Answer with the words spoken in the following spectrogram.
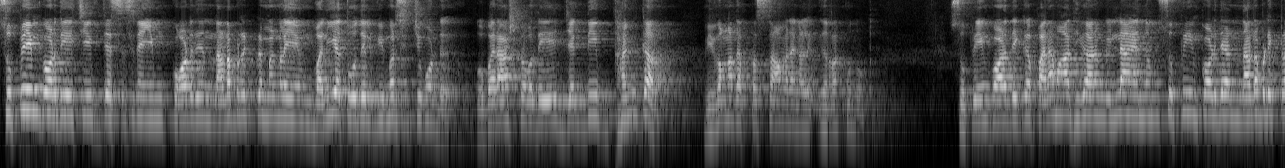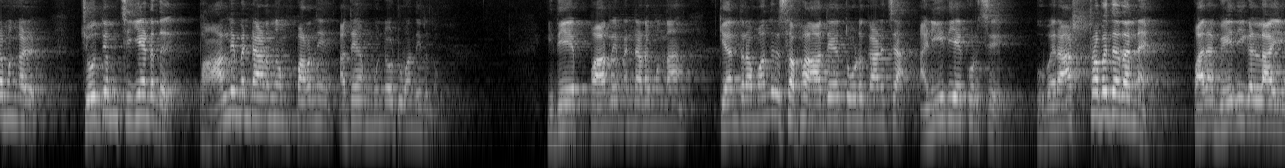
സുപ്രീം കോടതി ചീഫ് ജസ്റ്റിസിനെയും കോടതി നടപടിക്രമങ്ങളെയും വലിയ തോതിൽ വിമർശിച്ചുകൊണ്ട് ഉപരാഷ്ട്രപതി ജഗ്ദീപ് ധൻകർ വിവാദ പ്രസ്താവനകൾ ഇറക്കുന്നുണ്ട്. സുപ്രീം കോടതിക്ക് പരമാധികാരം ഇല്ല എന്നും സുപ്രീം കോടതിയുടെ നടപടിക്രമങ്ങൾ ചോദ്യം ചെയ്യേണ്ടത് പാർലമെന്റാണെന്നും പറഞ്ഞ് അദ്ദേഹം മുന്നോട്ട് വന്നിരുന്നു. ഇതേ പാർലമെന്റ് അടങ്ങുന്ന കേന്ദ്ര മന്ത്രിസഭ അദ്ദേഹത്തോട് കാണിച്ച അനീതിയെക്കുറിച്ച് ഉപരാഷ്ട്രപതി തന്നെ പല വേദികളിലായി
